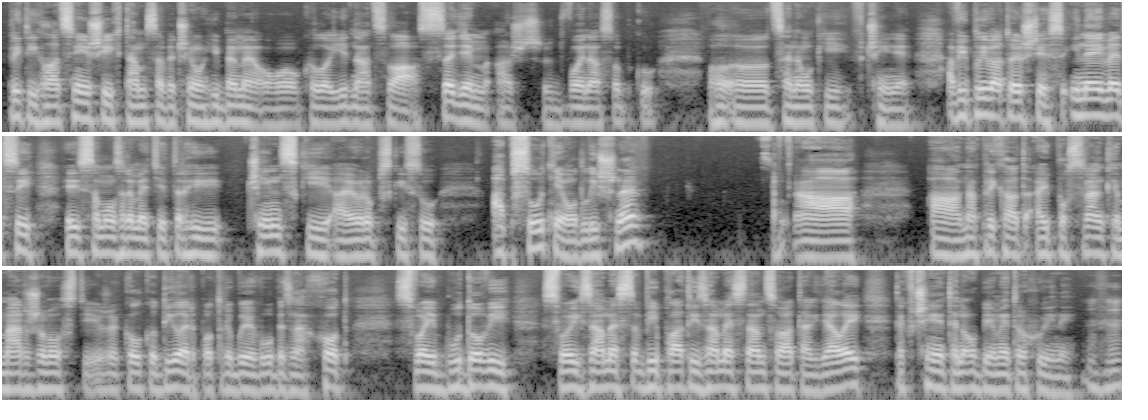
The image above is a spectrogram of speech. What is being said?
pri tých lacnejších tam sa väčšinou hýbeme o okolo 1,7 až dvojnásobku cenovky v Číne. A vyplýva to ešte z inej veci. Hej, samozrejme tie trhy čínsky a európsky sú absolútne odlišné. A a napríklad aj po stránke maržovosti, že koľko dealer potrebuje vôbec na chod svojej budovy, svojich zamest- výplaty zamestnancov a tak ďalej, tak v Číne ten objem je trochu iný. Uh-huh.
